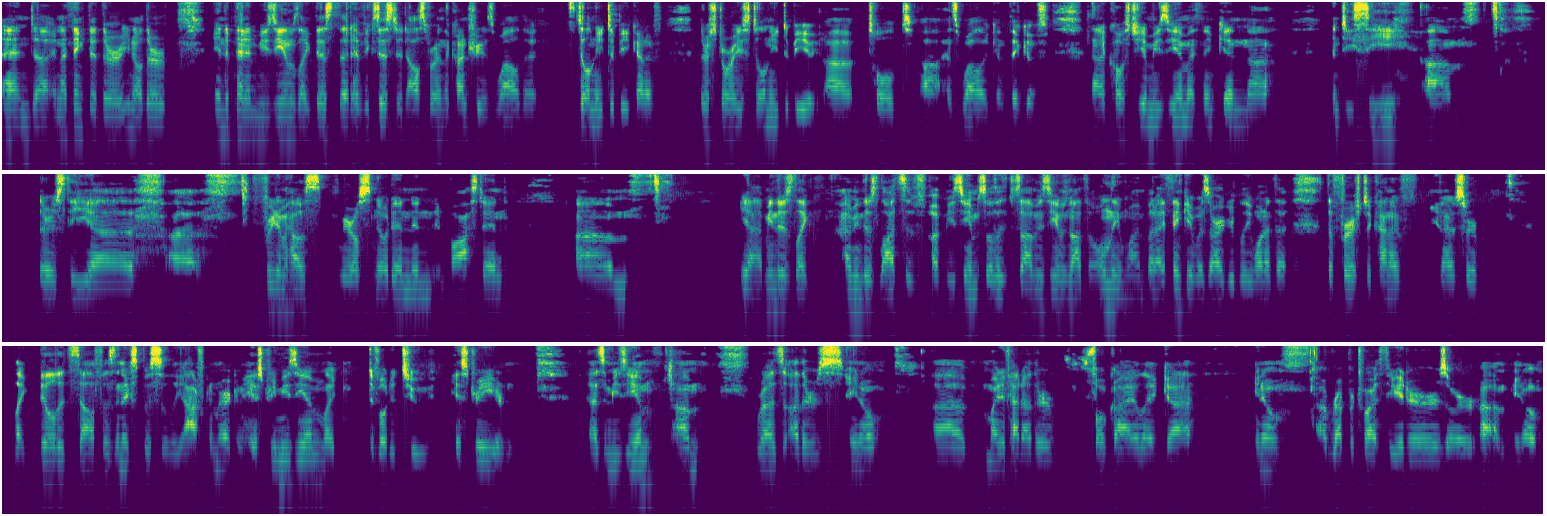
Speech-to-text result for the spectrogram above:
and uh, and I think that there, you know, there are independent museums like this that have existed elsewhere in the country as well that still need to be kind of their stories still need to be uh, told uh, as well. I can think of Anacostia Museum, I think in in DC. Um, there's the Freedom House Muriel Snowden in, in Boston. Um, yeah, I mean, there's like, I mean, there's lots of, of museums. So the DuSable Museum is not the only one, but I think it was arguably one of the the first to kind of, you know, sort of like build itself as an explicitly African American history museum, like devoted to history or as a museum. Um, whereas others, you know, uh, might have had other foci like, uh, you know, uh, repertoire theaters or, um, you know,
